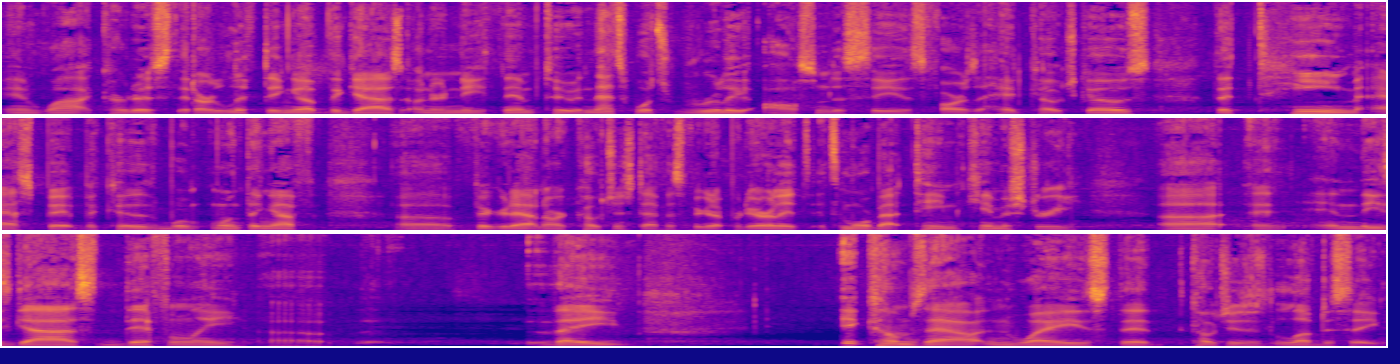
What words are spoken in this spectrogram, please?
and Wyatt Curtis that are lifting up the guys underneath them too. And that's what's really awesome to see as far as a head coach goes, the team aspect. Because one thing I've uh, figured out and our coaching staff has figured out pretty early, it's, it's more about team chemistry. Uh, and, and, these guys definitely uh, they it comes out in ways that coaches love to see.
